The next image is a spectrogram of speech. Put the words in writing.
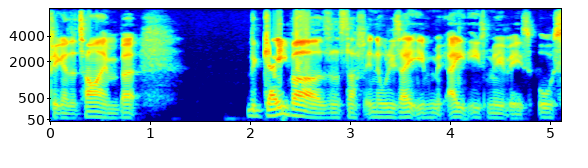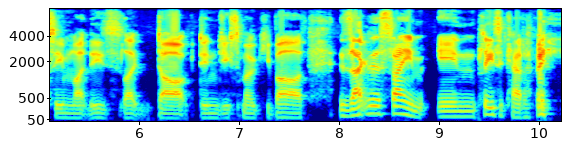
thing of the time, but the gay bars and stuff in all these 80, 80s movies all seem like these like dark, dingy, smoky bars. Exactly the same in Police Academy.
